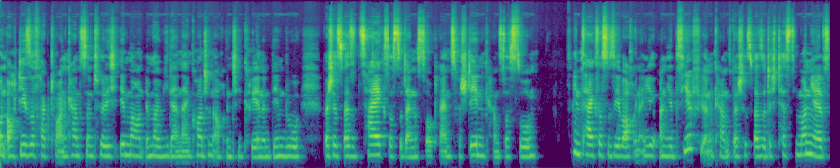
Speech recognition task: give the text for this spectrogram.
Und auch diese Faktoren kannst du natürlich immer und immer wieder in deinen Content auch integrieren, indem du beispielsweise zeigst, dass du deine Soul Clients verstehen kannst, dass du ihnen zeigst, dass du sie aber auch in, an ihr Ziel führen kannst, beispielsweise durch Testimonials,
